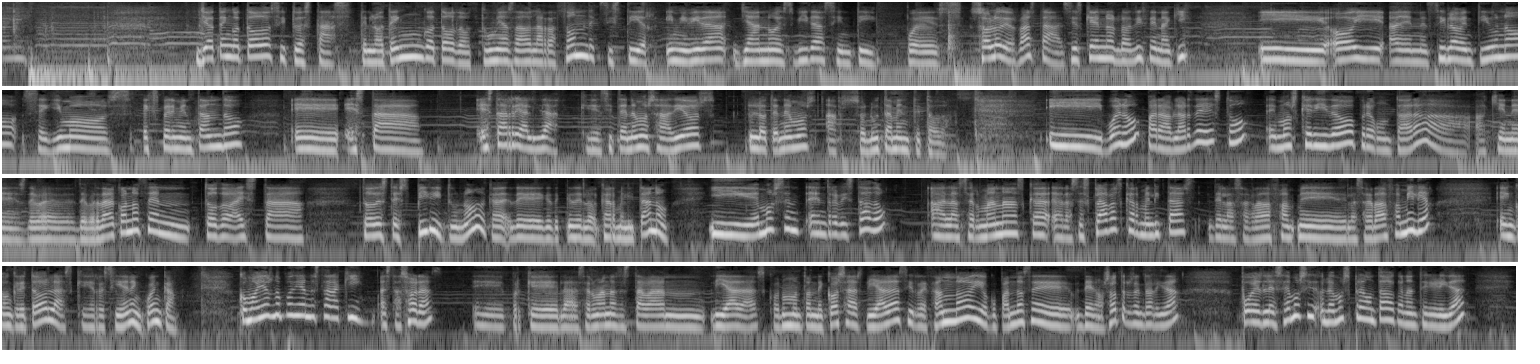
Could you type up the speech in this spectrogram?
Yo tengo todo si tú estás, te lo tengo todo, tú me has dado la razón de existir y mi vida ya no es vida sin ti. Pues solo Dios basta, si es que nos lo dicen aquí. Y hoy en el siglo XXI seguimos experimentando eh, esta, esta realidad, que si tenemos a Dios lo tenemos absolutamente todo. Y bueno, para hablar de esto, hemos querido preguntar a, quienes de, verdad conocen esta, todo este espíritu ¿no? de, carmelitano. Y hemos entrevistado a las hermanas, a las esclavas carmelitas de la Sagrada, eh, de la Sagrada Familia, en concreto las que residen en Cuenca. Como ellos no podían estar aquí a estas horas, eh, porque las hermanas estaban liadas con un montón de cosas, liadas y rezando y ocupándose de, nosotros en realidad, pues les hemos, le hemos preguntado con anterioridad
